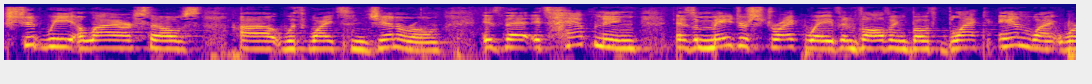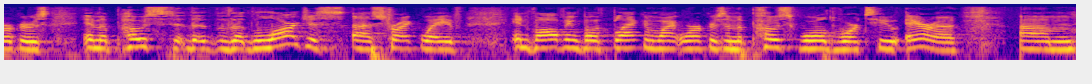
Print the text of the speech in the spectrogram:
should we ally ourselves uh, with whites in general, is that it's happening as a major strike wave involving both black and white workers in the post, the, the largest uh, strike wave involving both black and white workers in the post World War II era. Um,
